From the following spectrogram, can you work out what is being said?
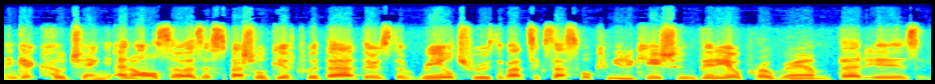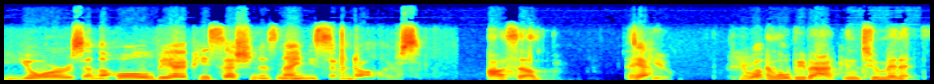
and get coaching. And also, as a special gift with that, there's the Real Truth About Successful Communication video program that is yours. And the whole VIP session is $97. Awesome. Thank Yeah. you. You're welcome. And we'll be back in two minutes.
